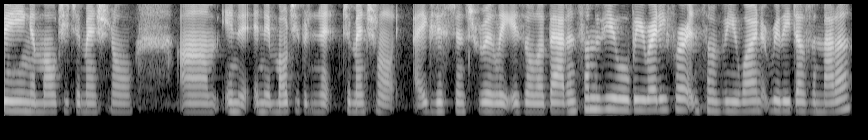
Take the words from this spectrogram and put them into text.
being a multidimensional um, in, in a multidimensional existence really is all about. And some of you will be ready for it, and some of you won't. It really doesn't matter.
